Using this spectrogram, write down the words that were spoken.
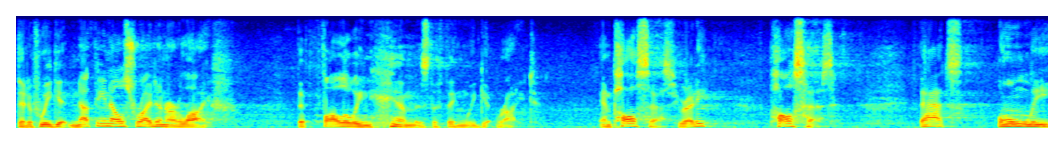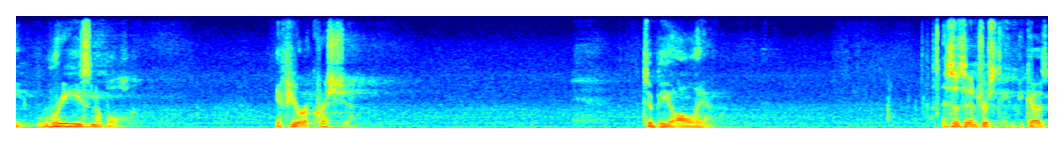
that if we get nothing else right in our life, that following Him is the thing we get right. And Paul says, you ready? Paul says, that's only reasonable if you're a Christian to be all in. This is interesting because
